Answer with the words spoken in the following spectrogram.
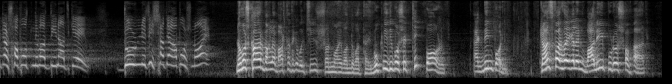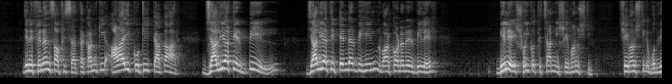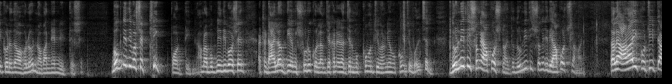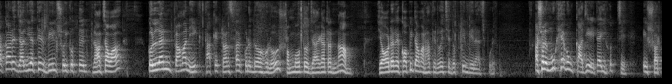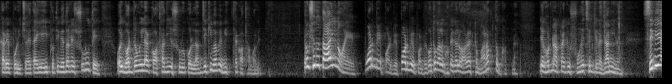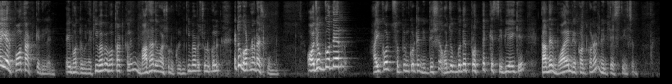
একটা শপথ নেবার দিন আজকে। দুর্নীতির সাথে আপোষ নয়। নমস্কার, বাংলা বার্তা থেকে বলছি সন্ময় বন্দ্যোপাধ্যায়। বুকনি দিবসের ঠিক পর, একদিন পরই ট্রান্সফার হয়ে গেলেন বালি পুরসভার যিনি ফিনান্স অফিসার তার কারণ কি আড়াই কোটি টাকার জালিয়াতির বিল, জালিয়াতি টেন্ডারবিহীন ওয়ার্ক অর্ডারের বিলের বিলে সই করতে চাননি সেই মানুষটি। সেই মানুষটিকে বদলি করে দেওয়া হলো নবান্নের নির্দেশে। বগ্নি দিবসের ঠিক পরদিন। আমরা বগ্নি দিবসের একটা ডায়লগ দিয়ে আমি শুরু করলাম, যেখানে রাজ্যের মুখ্যমন্ত্রী, মাননীয় মুখ্যমন্ত্রী বলছেন, দুর্নীতির সঙ্গে আপোষ নয়, তো দুর্নীতির সঙ্গে যদি আপোষ না হয়, তাহলে আড়াই কোটি টাকার জালিয়াতির বিল সই করতে না চাওয়া কল্যাণ প্রামাণিক তাকে ট্রান্সফার করে দেওয়া হলো। সম্ভবত জায়গাটার নাম যে অর্ডারের কপিটা আমার হাতে রয়েছে দক্ষিণ দিনাজপুরে। আসলে মুখে এবং কাজে এটাই হচ্ছে এই সরকারের পরিচয়। তাই এই প্রতিবেদনের শুরুতে ওই ভদ্রমহিলার কথা দিয়ে শুরু করলাম যে কীভাবে মিথ্যে কথা বলেন এবং শুধু তাই নয়, পর্বে পর্বে পর্বে পর্বে গতকাল ঘটে গেল আরও একটা মারাত্মক ঘটনা। যে ঘটনা আপনারা কেউ শুনেছেন কিনা জানি না। সিবিআই এর পথ আটকে দিলেন। এই ভদ্রমহিলা কীভাবে পথ আটকালেন? বাধা দেওয়া শুরু করলেন। কীভাবে শুরু করলেন? একটু ঘটনাটা শুনুন। অযোগ্যদের হাইকোর্ট, সুপ্রিম কোর্টের নির্দেশে অযোগ্যদের প্রত্যেককে সিবিআইকে তাদের বয়ান রেকর্ড করার নির্দেশ দিয়েছেন।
